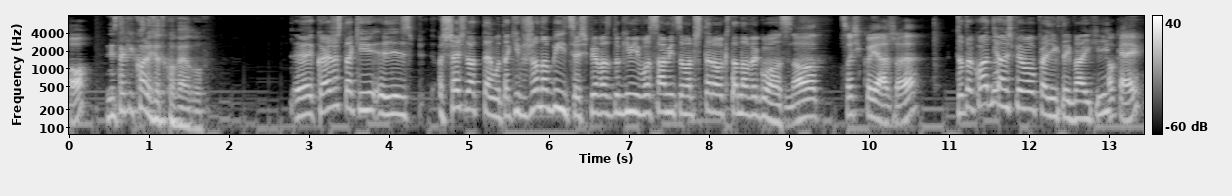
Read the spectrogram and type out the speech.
Kto? jest taki koleś od coverów. Yy, kojarzysz taki yy, z- 6 lat temu, taki w żonobijce śpiewa z długimi włosami, co ma czterooktanowy głos. No, coś kojarzę. To dokładnie on śpiewał penik tej bajki. Okej.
